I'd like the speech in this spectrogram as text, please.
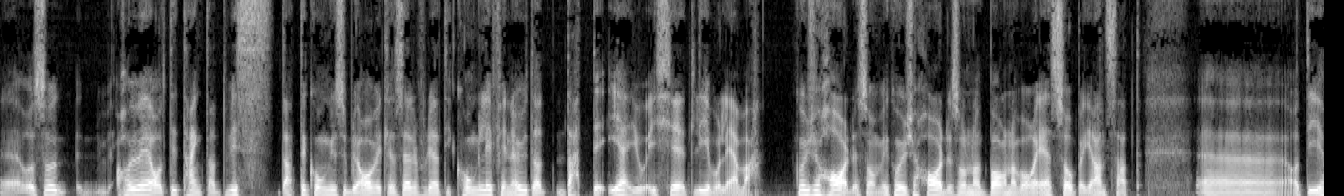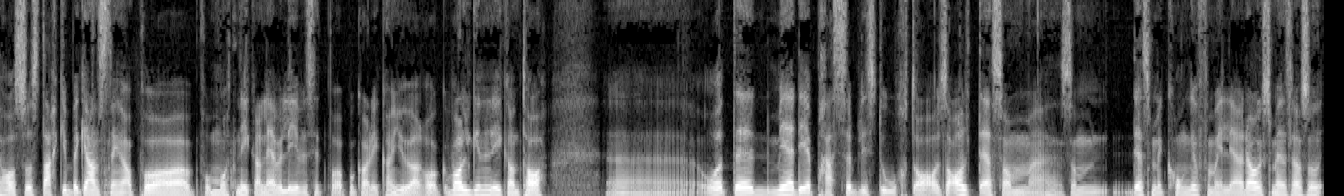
Eh, og så har jo jeg alltid tenkt at hvis dette kongehuset blir avviklet, så er det fordi at de kongelige finner ut at dette er jo ikke et liv å leve. Vi kan jo ikke ha det sånn. Vi kan jo ikke ha det sånn at barna våre er så begrenset. Uh, at de har så sterke begrensninger på, på måten de kan leve livet sitt på, på hva de kan gjøre og valgene de kan ta. Uh, og at det, mediepresset blir stort. og altså Alt det som, uh, som, det som er kongefamilie i dag, som er en slags sånn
